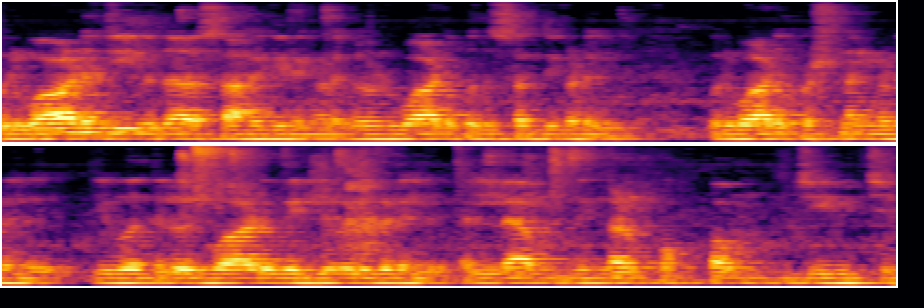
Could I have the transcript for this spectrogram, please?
ഒരുപാട് ജീവിത സാഹചര്യങ്ങളിൽ ഒരുപാട് പ്രതിസന്ധികളിൽ ഒരുപാട് പ്രശ്നങ്ങളിൽ ജീവിതത്തിൽ ഒരുപാട് വെല്ലുവിളികളിൽ എല്ലാം നിങ്ങൾക്കൊപ്പം ജീവിച്ച്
